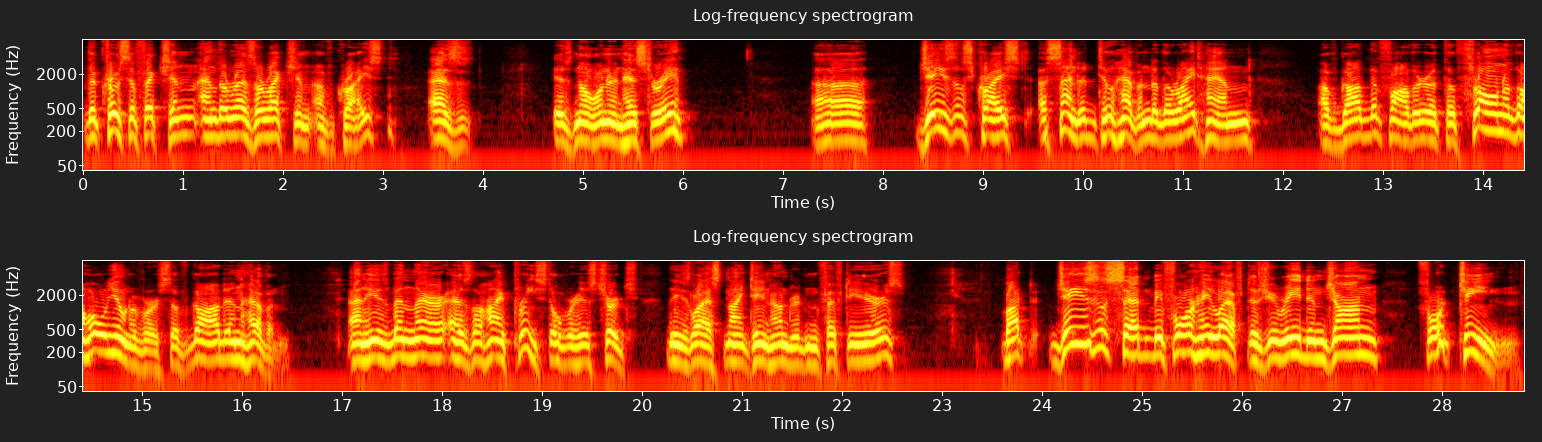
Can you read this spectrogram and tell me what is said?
the crucifixion and the resurrection of Christ, as is known in history, uh, Jesus Christ ascended to heaven to the right hand of God the Father at the throne of the whole universe of God in heaven. And he has been there as the high priest over his church these last 1950 years. But Jesus said before he left, as you read in John 14,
